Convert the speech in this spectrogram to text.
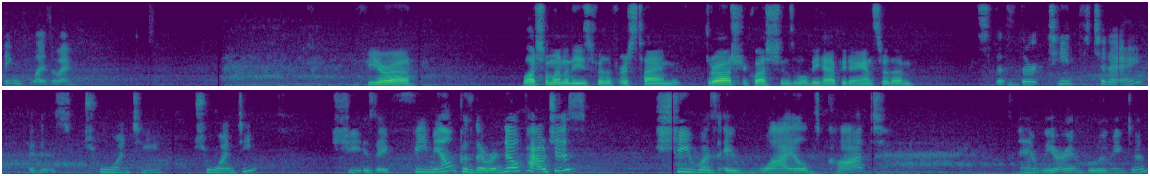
thing flies away. You're uh, watching one of these for the first time, throw out your questions. We'll be happy to answer them. It's the 13th today. It is 2020. She is a female because there were no pouches. She was a wild caught. And we are in Bloomington,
